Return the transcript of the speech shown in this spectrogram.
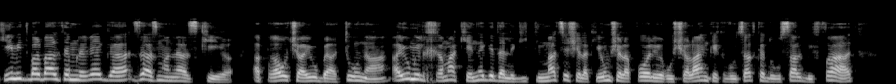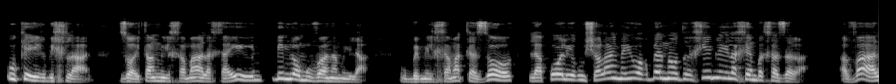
כי אם התבלבלתם לרגע, זה הזמן להזכיר. הפרעות שהיו באתונה היו מלחמה כנגד הלגיטימציה של הקיום של הפועל ירושלים כקבוצת כדורסל בפרט, וכעיר בכלל. זו הייתה מלחמה על החיים במלוא מובן המילה. ובמלחמה כזאת, להפועל ירושלים היו הרבה מאוד דרכים להילחם בחזרה. אבל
